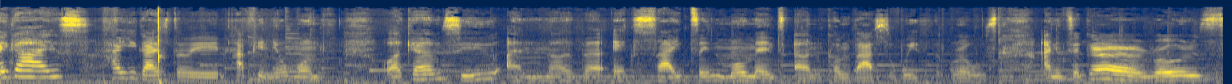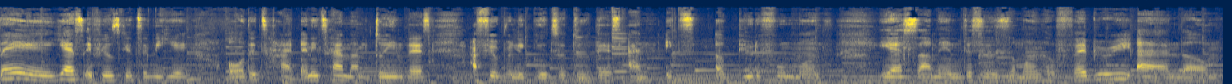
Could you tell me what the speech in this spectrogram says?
Hey guys, how you guys doing? Happy new month. Welcome to another exciting moment on Converse with Rose. And it's a girl, Rose. Yes, it feels good to be here all the time. Anytime I'm doing this, I feel really good to do this. And it's a beautiful month. Yes, I mean, this is the month of February, and um,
